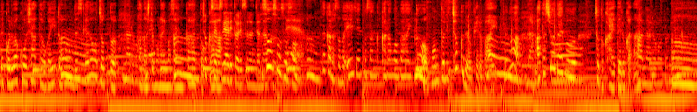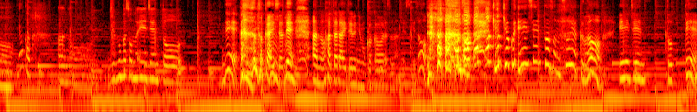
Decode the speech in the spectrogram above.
でこれはこうしはった方がいいと思うんですけど、ちょっと話してもらえませんかとか、直接やり取りするんじゃなくて。そうそうそうそう、だからそのエージェントさんが絡む場合と、本当に直で受ける場合っていうのは、私はだいぶちょっと変えてるかな。あなるほどね、なんかあの自分がそのエージェントでの会社で、あの働いてるにもかかわらずなんですけど の通訳のエージェントって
